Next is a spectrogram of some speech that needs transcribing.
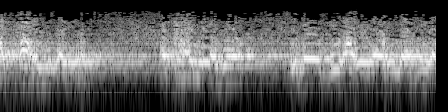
الصاحب كذا الصاحب كذا إذا بها إذا هي بها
